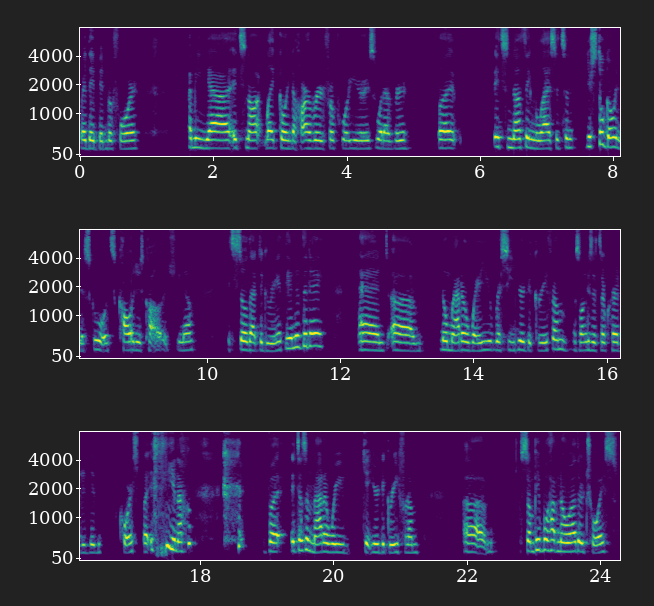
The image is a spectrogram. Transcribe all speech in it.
where they've been before. I mean, yeah, it's not like going to Harvard for 4 years whatever, but it's nothing less. It's a, you're still going to school. It's college is college, you know. It's still that degree at the end of the day. And um, no matter where you receive your degree from, as long as it's accredited, of course, but you know, but it doesn't matter where you get your degree from. Um, some people have no other choice,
